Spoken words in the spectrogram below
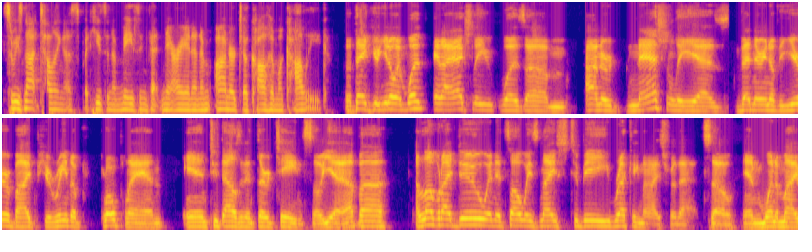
so he's not telling us, but he's an amazing veterinarian, and I'm honored to call him a colleague. Thank you. You know, and one, and I actually was um, honored nationally as Veterinarian of the Year by Purina Pro Plan in 2013. So yeah, I've, uh, I love what I do, and it's always nice to be recognized for that. So, and one of my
